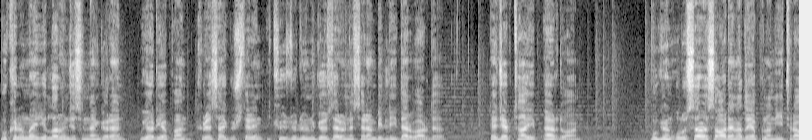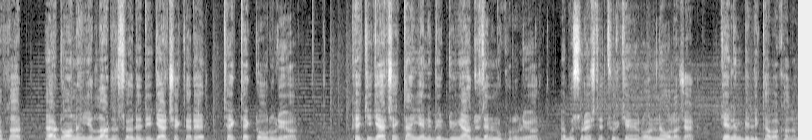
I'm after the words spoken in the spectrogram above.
Bu kırılmayı yıllar öncesinden gören, uyarı yapan, küresel güçlerin ikiyüzlülüğünü gözler önüne seren bir lider vardı. Recep Tayyip Erdoğan. Bugün uluslararası arenada yapılan itiraflar, Erdoğan'ın yıllardır söylediği gerçekleri tek tek doğruluyor. Peki gerçekten yeni bir dünya düzeni mi kuruluyor ve bu süreçte Türkiye'nin rolü ne olacak? Gelin birlikte bakalım.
